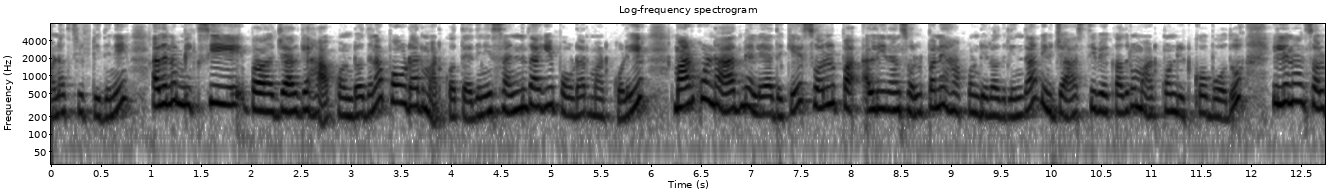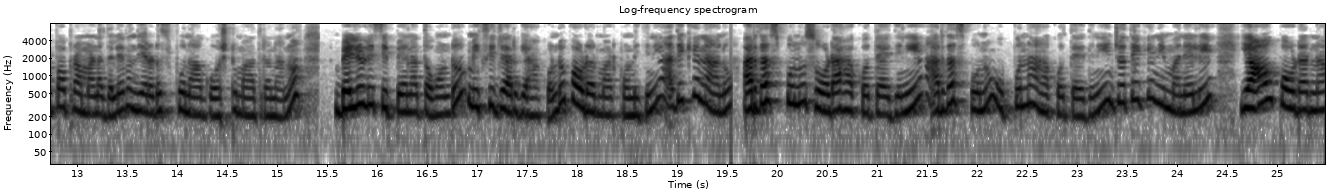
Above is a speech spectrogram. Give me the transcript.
ಒಣಗಿಸಿಟ್ಟಿದ್ದೀನಿ. ಅದನ್ನು ಮಿಕ್ಸಿ ಜಾರ್ಗೆ ಹಾಕ್ಕೊಂಡು ಅದನ್ನು ಪೌಡರ್ ಮಾಡ್ಕೊತಾ ಇದ್ದೀನಿ. ಸಣ್ಣದಾಗಿ ಪೌಡರ್ ಮಾಡ್ಕೊಳ್ಳಿ. ಮಾಡ್ಕೊಂಡು ಆದಮೇಲೆ ಅದಕ್ಕೆ ಸ್ವಲ್ಪ, ಅಲ್ಲಿ ನಾನು ಸ್ವಲ್ಪನೇ ಹಾಕ್ಕೊಂಡಿರೋದ್ರಿಂದ ನೀವು ಜಾಸ್ತಿ ಬೇಕಾದರೂ ಮಾಡ್ಕೊಂಡು ಇಟ್ಕೋಬೋದು. ಇಲ್ಲಿ ನಾನು ಸ್ವಲ್ಪ ಪ್ರಮಾಣದಲ್ಲಿ ಒಂದು ಎರಡು ಸ್ಪೂನ್ ಆಗುವಷ್ಟು ಮಾತ್ರ ನಾನು ಬೆಳ್ಳುಳ್ಳಿ ಸಿಪ್ಪೆನ ತೊಗೊಂಡು ಮಿಕ್ಸಿ ಜಾರ್ಗೆ ಹಾಕ್ಕೊಂಡು ಪೌಡರ್ ಮಾಡ್ಕೊಂಡಿದ್ದೀನಿ. ಅದಕ್ಕೆ ನಾನು ಅರ್ಧ ಸ್ಪೂನು ಸೋಡಾ ಹಾಕೋತಾ ಇದ್ದೀನಿ, ಅರ್ಧ ಸ್ಪೂನು ಉಪ್ಪನ್ನ ಹಾಕೋತಾ ಇದ್ದೀನಿ. ಜೊತೆಗೆ ನಿಮ್ಮ ಮನೇಲಿ ಯಾವ ಪೌಡರ್ನ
